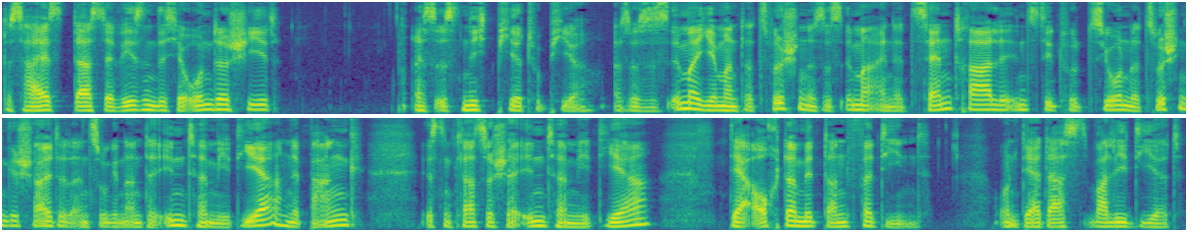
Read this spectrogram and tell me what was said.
Das heißt, da ist der wesentliche Unterschied es ist nicht Peer-to-Peer. -peer. Also es ist immer jemand dazwischen, es ist immer eine zentrale Institution dazwischen geschaltet, ein sogenannter Intermediär. Eine Bank ist ein klassischer Intermediär, der auch damit dann verdient und der das validiert.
